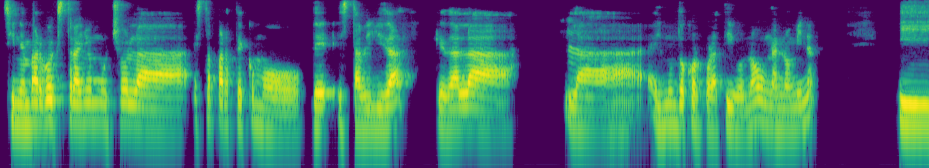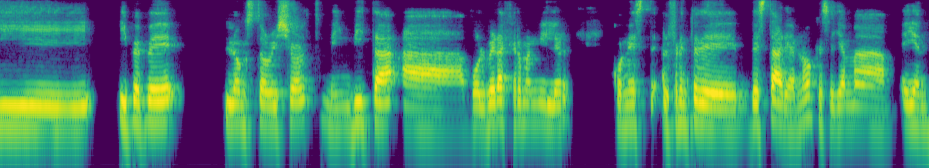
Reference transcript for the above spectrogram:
Sin embargo, extraño mucho la, esta parte como de estabilidad que da la, la, el mundo corporativo, ¿no? Una nómina. Y, Pepe, long story short, me invita a volver a Herman Miller con este, al frente de, de esta área, ¿no? Que se llama AD,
